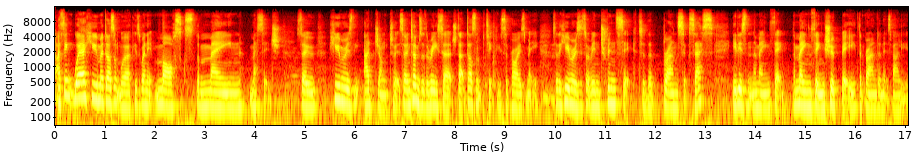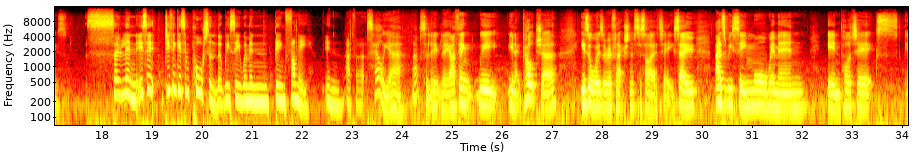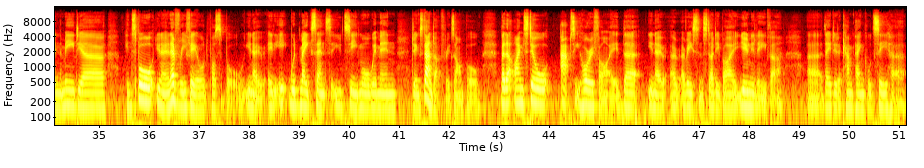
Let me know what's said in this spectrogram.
I think where humour doesn't work is when it masks the main message. So humour is the adjunct to it. So in terms of the research, that doesn't particularly surprise me. Mm-hmm. So the humour is sort of intrinsic to the brand's success. It isn't the main thing. The main thing should be the brand and its values. So Lynne, is it do you think it's important that we see women being funny in adverts? Hell yeah, absolutely. I think we, you know, culture is always a reflection of society. So as we see more women in politics, in the media, in sport, you know, in every field possible, you know, it, it would make sense that you'd see more women doing stand up, for example. But I'm still absolutely horrified that, you know, a, a recent study by Unilever, uh, they did a campaign called See Her.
